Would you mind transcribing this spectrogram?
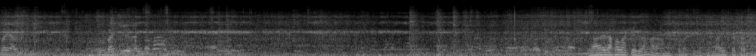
ভাই আসুন ভাই? গাড়ি রাখা বাকি না আমার তো বাকি। লাইটটা কাটুন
